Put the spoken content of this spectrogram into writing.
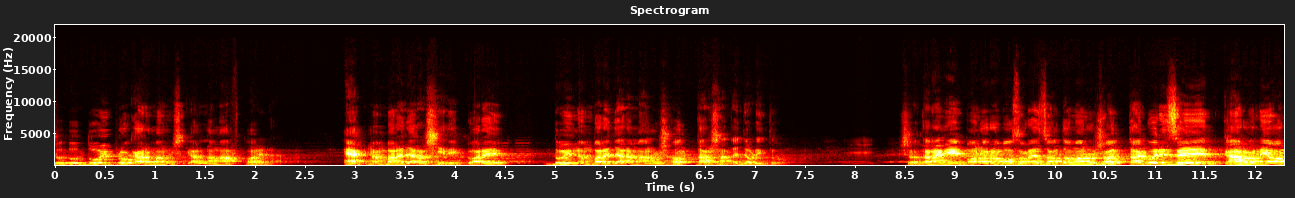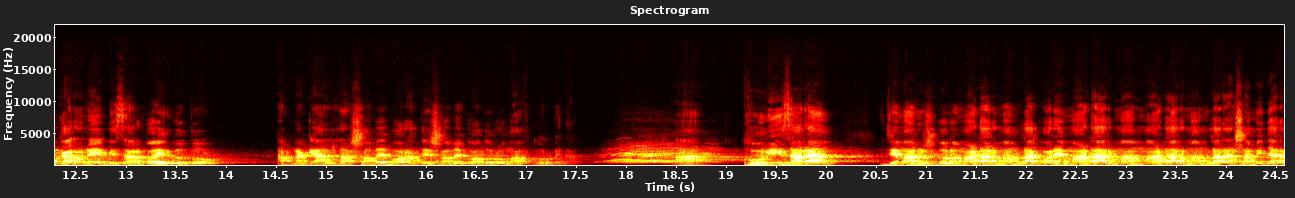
শুধু দুই প্রকার মানুষকে আল্লাহ মাফ করে না। এক নম্বরে যারা শিরিক করে, দুই নম্বরে যারা মানুষ হত্যার সাথে জড়িত। সুতরাং এই পনেরো বছরে যত মানুষ হত্যা করেছেন, কারণে অকারণে বিচার বহির্ভূত, আপনাকে আল্লাহ সবে বরাতে, সবে কদরও মাফ করবে না। খুনি যারা, যে মানুষগুলো মার্ডার মামলা করে, মার্ডার মার্ডার মামলার আসামি যারা,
